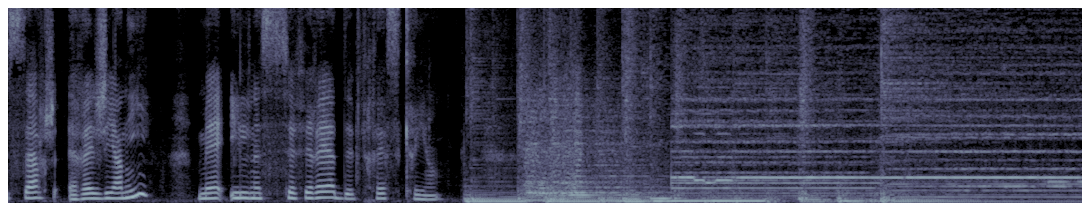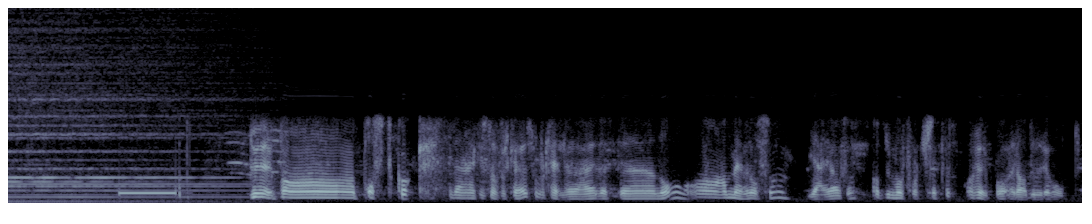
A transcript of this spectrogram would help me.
Serge Regiani med 'Il ne suffirait de prescriant'. Du hører på Postkokk. Det er Kristoffer Schou som forteller deg dette nå. Og han mener også, jeg altså, at du må fortsette å høre på Radio Revolt.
